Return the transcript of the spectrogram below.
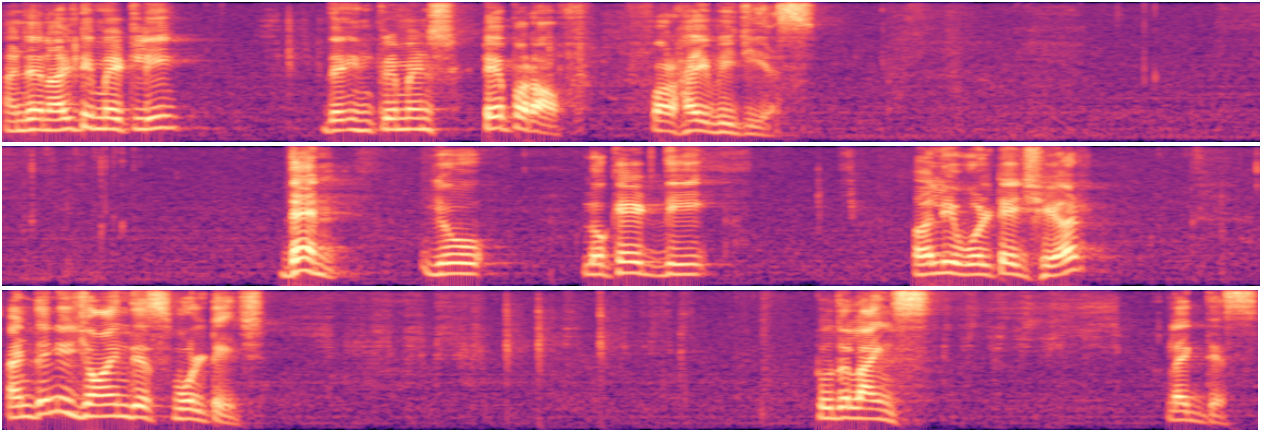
and then ultimately the increments taper off for high VGS. Then you locate the early voltage here and then you join this voltage to the lines like this.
